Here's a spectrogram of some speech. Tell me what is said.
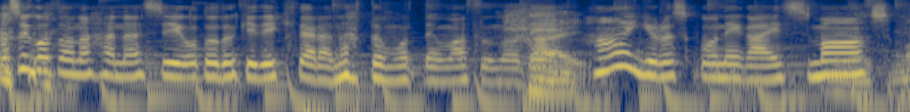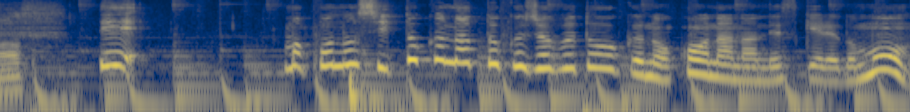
お仕事の話お届けできたらなと思ってますので。ははい。い、よろしくお願いしお願いますします。で、まあ、この知っとく納得ジョブトークのコーナーなんですけれども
